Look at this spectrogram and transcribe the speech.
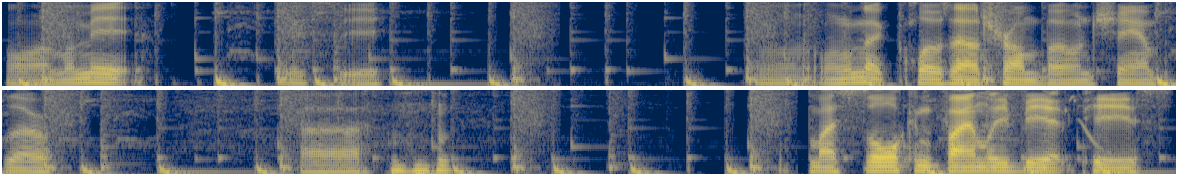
Hold on, let me, let me see. I'm gonna close out Trombone Champ though. Uh, my soul can finally be at peace.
